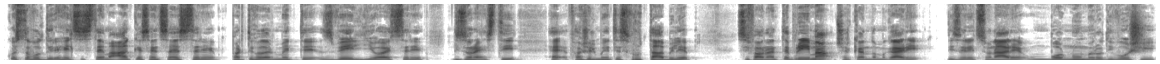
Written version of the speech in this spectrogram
Questo vuol dire che il sistema, anche senza essere particolarmente svegli o essere disonesti, è facilmente sfruttabile. Si fa un'anteprima, cercando magari di selezionare un buon numero di voci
